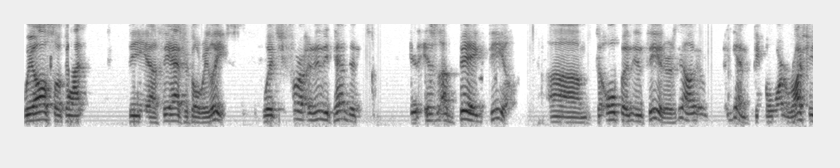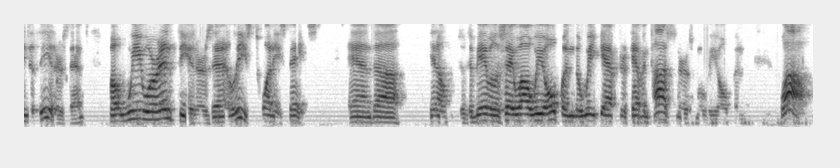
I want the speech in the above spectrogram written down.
we also got the uh, theatrical release, which for an independent is a big deal um, to open in theaters. You know, again, people weren't rushing to theaters then but we were in theaters in at least 20 states. And, uh, you know, to, to, be able to say, well, we opened the week after Kevin Costner's movie opened. Wow,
